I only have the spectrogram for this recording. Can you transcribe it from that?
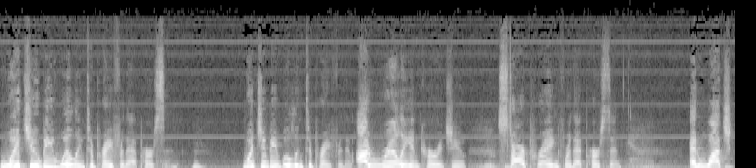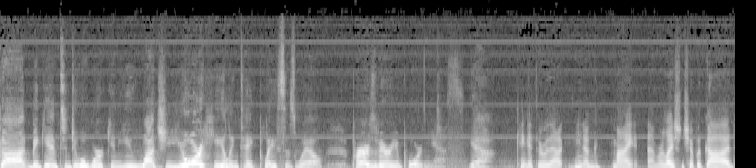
Would you be willing to pray for that person? Would you be willing to pray for them? I really encourage you. Start praying for that person and watch God begin to do a work in you. Watch your healing take place as well. Prayer is very important. yes. Yeah. Can't get through without, you know, Mm-hmm. my um, relationship with God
